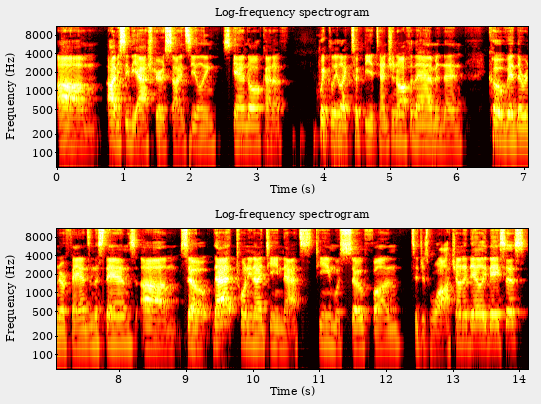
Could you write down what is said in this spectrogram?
Um, obviously, the Astros sign stealing scandal kind of quickly like took the attention off of them, and then COVID, there were no fans in the stands. Um, so that 2019 Nats team was so fun to just watch on a daily basis.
